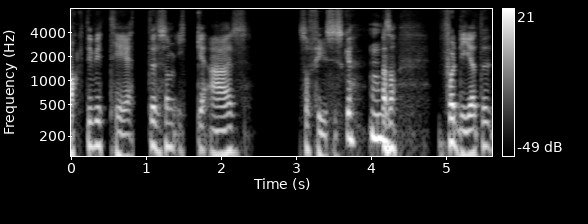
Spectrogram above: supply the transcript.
aktiviteter som ikke er så fysiske. mm. altså, Fordi at det,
